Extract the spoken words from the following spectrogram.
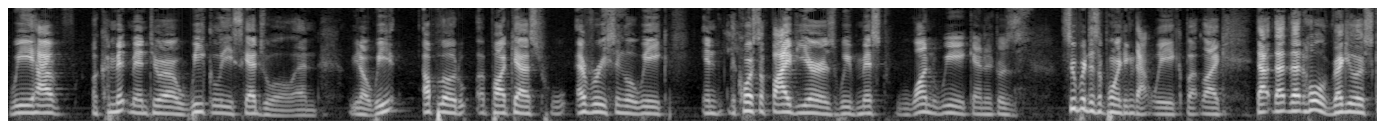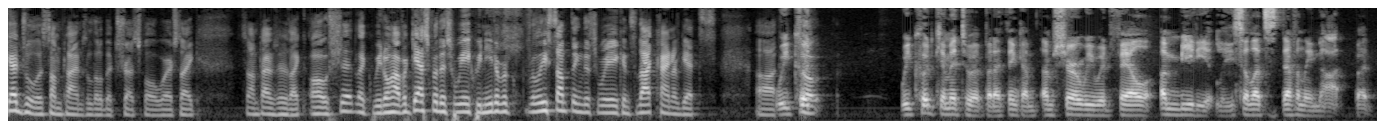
we have a commitment to a weekly schedule, and you know we upload a podcast every single week. In the course of five years, we've missed one week, and it was super disappointing that week. But like that that that whole regular schedule is sometimes a little bit stressful, where it's like sometimes they're like, oh shit, like we don't have a guest for this week. We need to re- release something this week, and so that kind of gets. Uh, we could. So, we could commit to it, but I think I'm, I'm sure we would fail immediately. So let's definitely not. But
